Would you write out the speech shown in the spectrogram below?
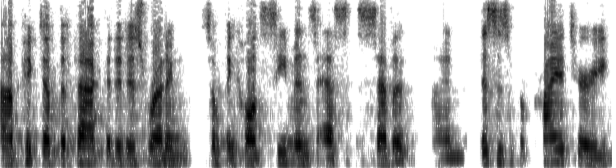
uh, picked up the fact that it is running something called Siemens S7. And this is a proprietary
